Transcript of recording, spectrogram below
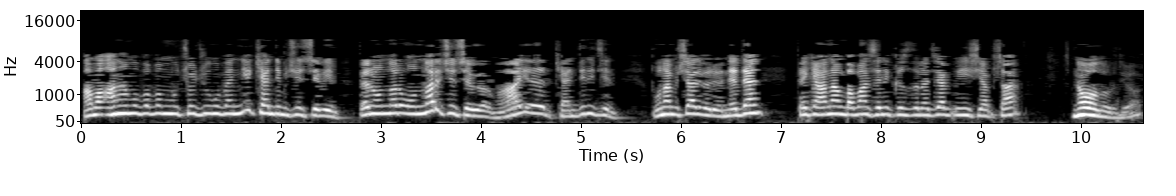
Ama anamı babamı çocuğumu ben niye kendim için seveyim? Ben onları onlar için seviyorum. Hayır kendin için. Buna misal veriyor. Neden? Peki anam baban seni kızdıracak bir iş yapsa ne olur diyor.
